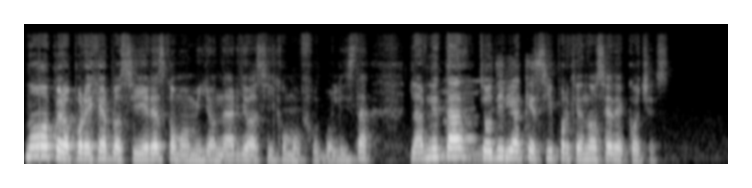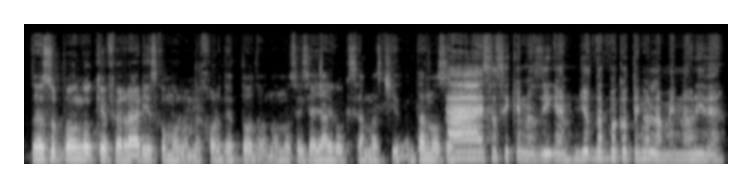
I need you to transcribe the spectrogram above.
no, pero por ejemplo, si eres como millonario, así como futbolista, la neta, yo diría que sí, porque no sé de coches. Entonces supongo que Ferrari es como lo mejor de todo, ¿no? No sé si hay algo que sea más chido. Entonces no sé. Ah, eso sí que nos digan. Yo tampoco tengo la menor idea.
